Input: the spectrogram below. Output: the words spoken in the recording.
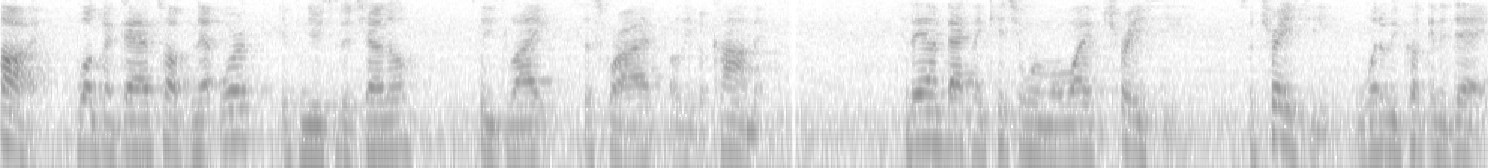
Hi, welcome to Dad Talk Network. If you're new to the channel, please like, subscribe, or leave a comment. Today I'm back in the kitchen with my wife Tracy. So Tracy, what are we cooking today?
